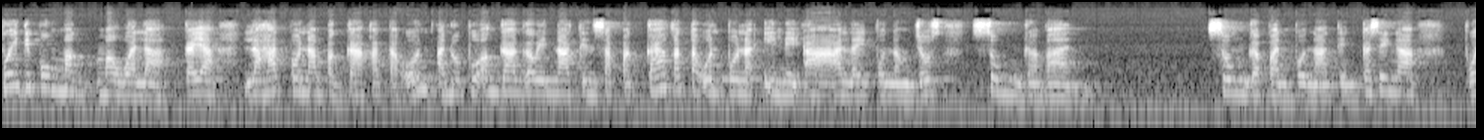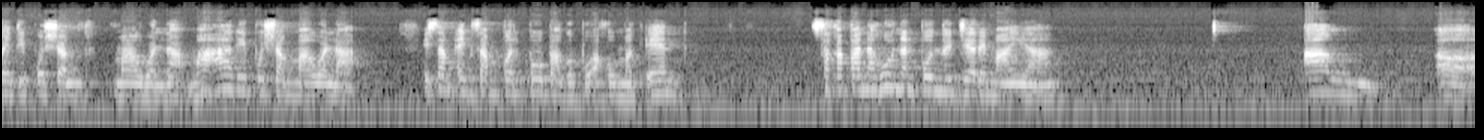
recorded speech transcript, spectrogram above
Pwede pong mag, mawala. Kaya lahat po ng pagkakataon, ano po ang gagawin natin sa pagkakataon po na iniaalay po ng Diyos? Sunggaban. Sunggapan po natin. Kasi nga, pwede po siyang mawala. Maari po siyang mawala. Isang example po bago po ako mag-end. Sa kapanahunan po ni Jeremiah, ang uh,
